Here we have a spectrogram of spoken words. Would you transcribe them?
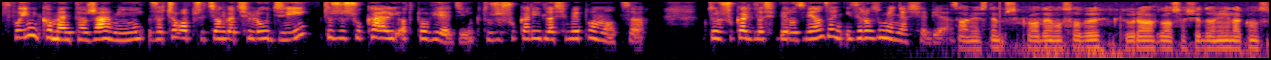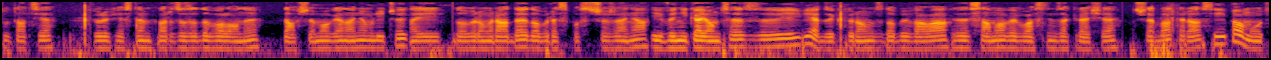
swoimi komentarzami zaczęła przyciągać ludzi, którzy szukali odpowiedzi, którzy szukali dla siebie pomocy, którzy szukali dla siebie rozwiązań i zrozumienia siebie. Sam jestem przykładem osoby, która zgłasza się do niej na konsultacje, których jestem bardzo zadowolony. Zawsze mogę na nią liczyć, na jej dobrą radę, dobre spostrzeżenia i wynikające z jej wiedzy, którą zdobywała sama we własnym zakresie. Trzeba teraz jej pomóc.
